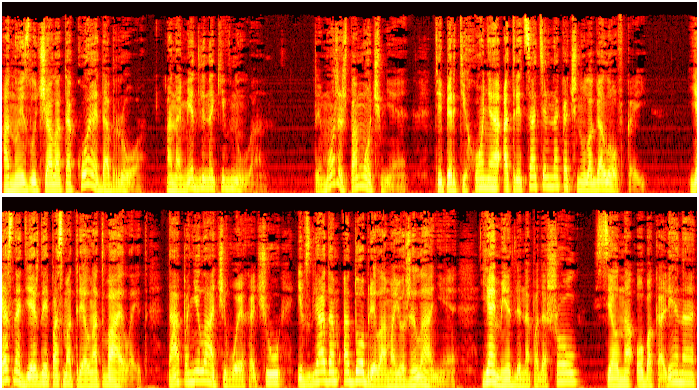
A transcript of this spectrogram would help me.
Оно излучало такое добро. Она медленно кивнула. Ты можешь помочь мне?» Теперь Тихоня отрицательно качнула головкой. Я с надеждой посмотрел на Твайлайт. Та поняла, чего я хочу, и взглядом одобрила мое желание. Я медленно подошел, сел на оба колена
